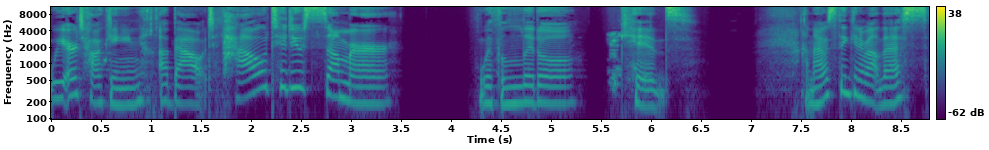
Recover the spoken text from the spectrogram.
we are talking about how to do summer with little kids. And I was thinking about this,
